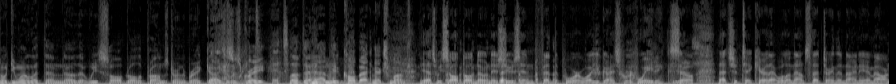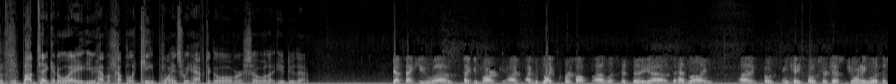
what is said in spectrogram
oh. do you want to let them know that we solved all the problems during the break, guys? Yes, it was great. Did. Love to have you. Call back next month. Yes, we solved all known issues and fed the poor while you guys were waiting. So yes. that should take care of that. We'll announce that during the 9 a.m. hour. Bob, take it away. You have a couple of key points we have to go over, so we'll let you do that. Yeah, thank you, uh, thank you, Mark. I, I, would like first off, uh, let's hit the uh, the headline uh, in, folks, in, case folks are just joining with us.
